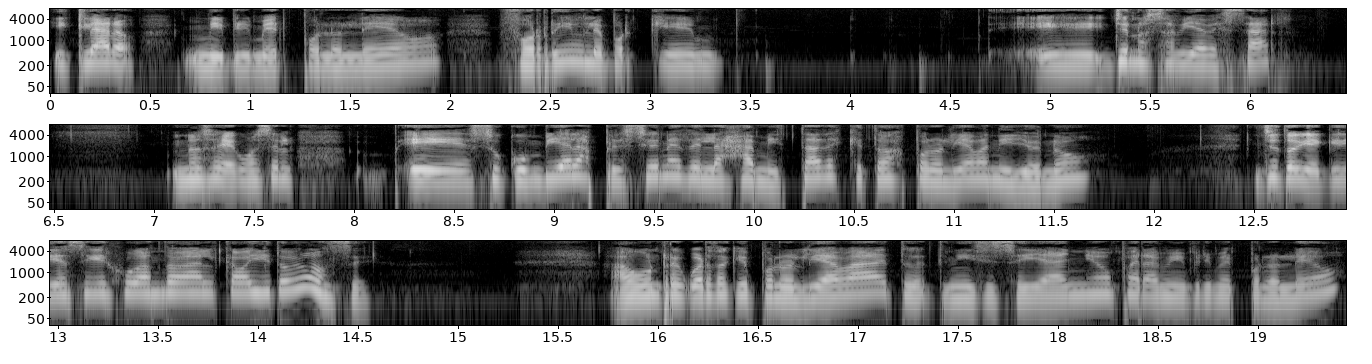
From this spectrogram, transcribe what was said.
Y claro, mi primer pololeo fue horrible porque eh, yo no sabía besar. no sabía cómo hacerlo. Eh, sucumbía a las presiones de las amistades que todas pololeaban y yo no. Yo todavía quería seguir jugando al caballito bronce. Aún recuerdo que pololeaba, tenía 16 años para mi primer pololeo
